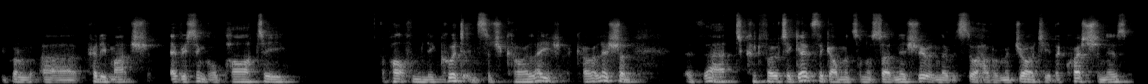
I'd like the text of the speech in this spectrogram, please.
You've got uh, pretty much every single party, apart from Likud, in such a coalition, coalition that could vote against the government on a certain issue and they would still have a majority. The question is,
